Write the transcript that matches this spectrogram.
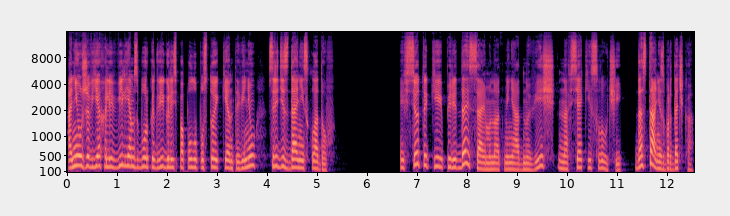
Они уже въехали в Вильямсбург и двигались по полупустой Кент-авеню среди зданий складов. «И все-таки передай Саймону от меня одну вещь на всякий случай», Достань из бардачка».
